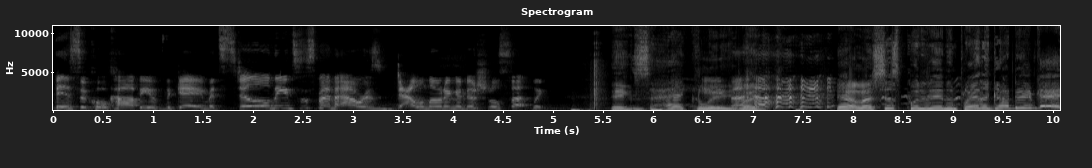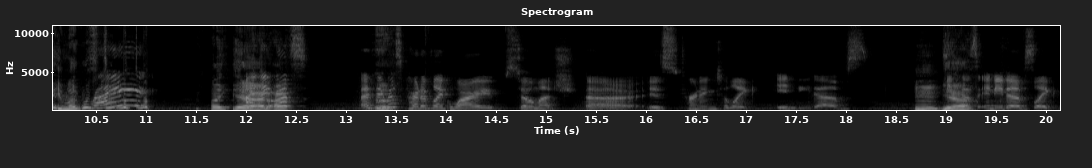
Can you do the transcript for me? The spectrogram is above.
physical copy of the game, it still needs to spend hours downloading additional stuff. Like, exactly. Like, yeah, let's just put it in and play the goddamn game. Like, what's the- right? the- like, yeah, I think I, I, that's. I think Ugh. that's part of like why so much uh, is turning to like indie devs Mhm. yeah, because indie devs like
